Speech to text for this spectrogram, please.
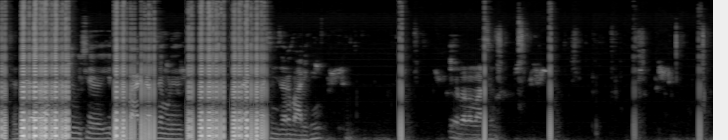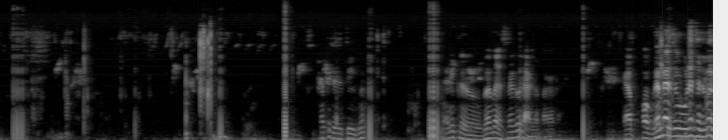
सध्या विषय इतके बारीक असल्यामुळे साईज माशांची जरा बारीक आहे. हे बघा मासे. अरे गम्या सगळं लागलं पराठा तू उडत बघ.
